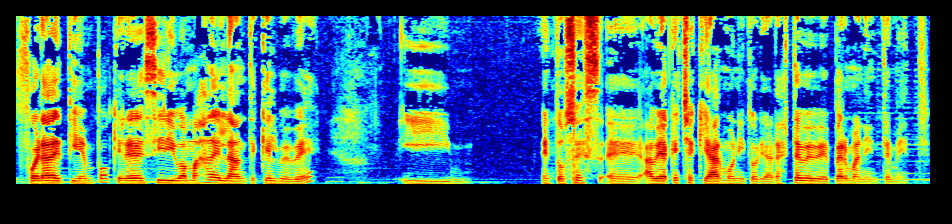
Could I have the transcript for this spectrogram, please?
fuera de tiempo, quiere decir iba más adelante que el bebé y entonces eh, había que chequear, monitorear a este bebé permanentemente.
